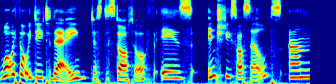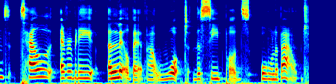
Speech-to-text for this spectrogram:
what we thought we'd do today, just to start off, is introduce ourselves and tell everybody a little bit about what the Seed Pod's all about.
